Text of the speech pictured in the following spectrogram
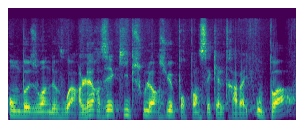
ont besoin de voir leurs équipes sous leurs yeux pour penser qu'elles travaillent ou pas?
